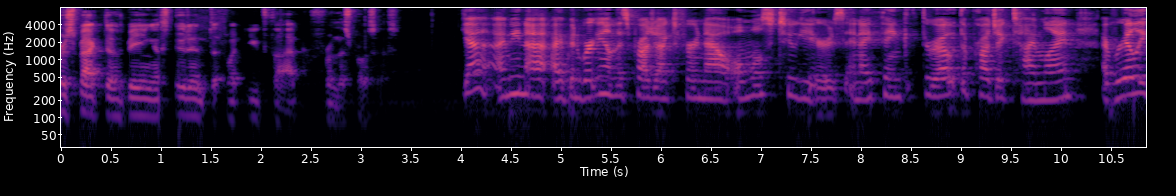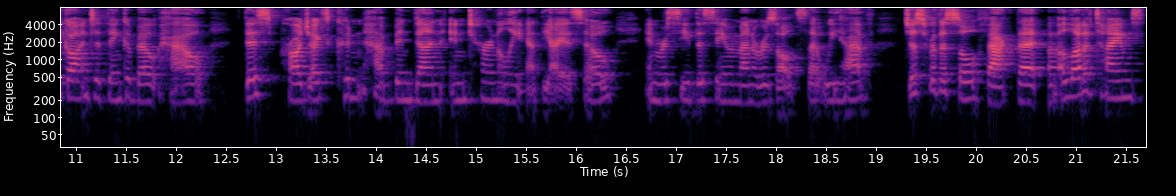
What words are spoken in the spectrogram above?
perspective, being a student, what you thought from this process. Yeah, I mean, I, have been working on this project for now almost two years. And I think throughout the project timeline, I've really gotten to think about how this project couldn't have been done internally at the ISO and received the same amount of results that we have, just for the sole fact that a lot of times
